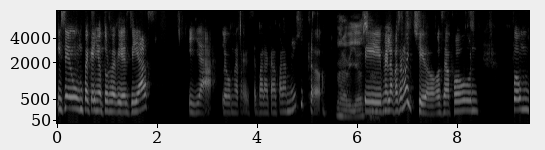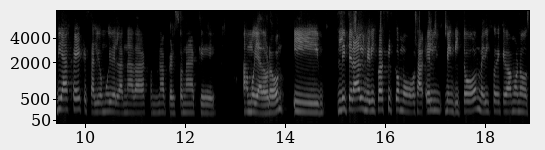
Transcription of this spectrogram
hice un pequeño tour de 10 días y ya, luego me regresé para acá, para México. Maravilloso. Sí, me la pasé muy chido, o sea, fue un, fue un viaje que salió muy de la nada con una persona que amo y adoro y literal me dijo así como, o sea, él me invitó, me dijo de que vámonos,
